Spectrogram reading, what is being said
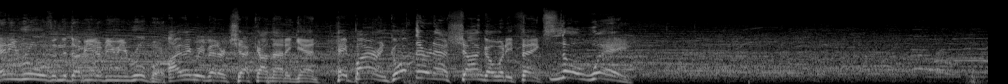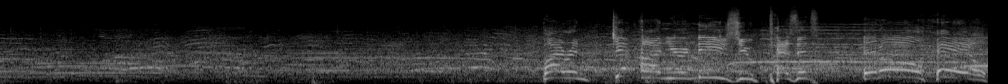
any rules in the WWE rulebook. I think we better check on that again. Hey, Byron, go up there and ask Shango what he thinks. No way. Byron, get on your knees, you peasant, and all hail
